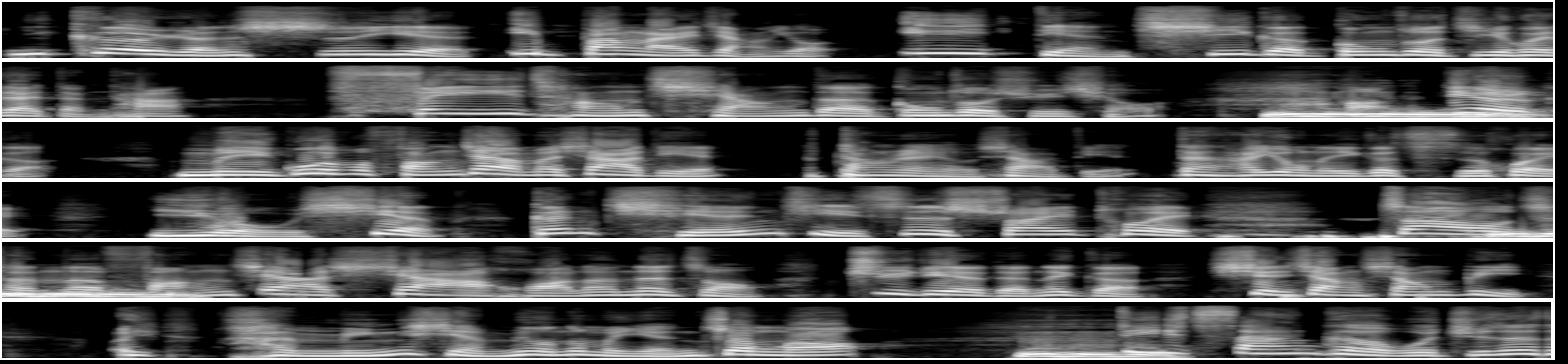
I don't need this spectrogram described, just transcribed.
一个人失业，一般来讲有一点七个工作机会在等他，非常强的工作需求。好，第二个，美国房价有没有下跌？当然有下跌，但他用了一个词汇“有限”，跟前几次衰退造成了房价下滑的那种剧烈的那个现象相比，哎，很明显没有那么严重哦。第三个，我觉得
